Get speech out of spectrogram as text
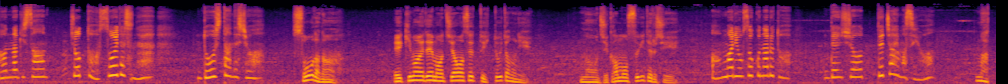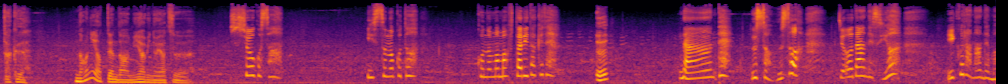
カンナギさんちょっと遅いですね。どうしたんでしょう？そうだな。駅前で待ち合わせって言っといたのにもう時間も過ぎてるし。あんまり遅くなると電車出ちゃいますよ。まったく。何やってんだ雅のやつ。翔吾さんいっそのことこのまま二人だけで。え？なんて嘘嘘。冗談ですよいくらなんでも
